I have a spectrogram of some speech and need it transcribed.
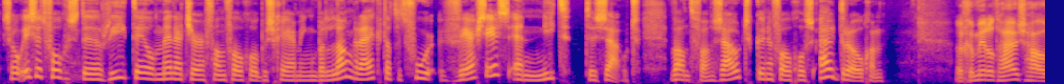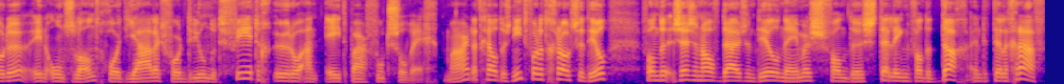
Zo is het volgens de retail manager van Vogelbescherming belangrijk dat het voer vers is en niet te zout. Want van zout kunnen vogels uitdrogen. Een gemiddeld huishouden in ons land gooit jaarlijks voor 340 euro aan eetbaar voedsel weg. Maar dat geldt dus niet voor het grootste deel van de 6.500 deelnemers van de stelling van de dag en de Telegraaf.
